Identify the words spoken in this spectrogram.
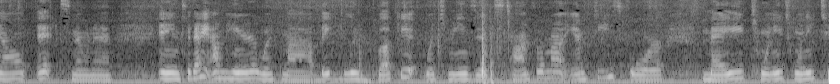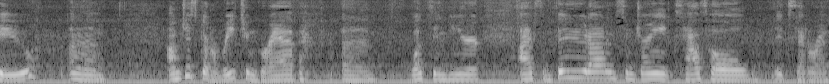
y'all, it's Nona. And today I'm here with my big blue bucket, which means it's time for my empties for May 2022. Um, I'm just gonna reach and grab uh, what's in here. I have some food items, some drinks, household, etc.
